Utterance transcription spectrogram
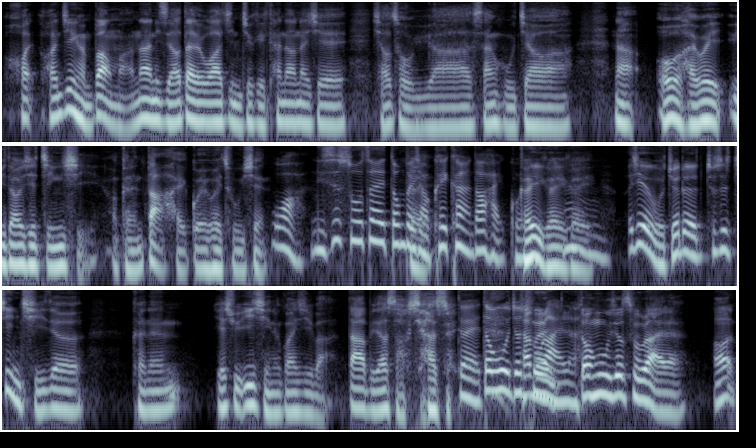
环环境很棒嘛，那你只要带着挖镜，你就可以看到那些小丑鱼啊、珊瑚礁啊，那。偶尔还会遇到一些惊喜啊，可能大海龟会出现。哇，你是说在东北角可以看得到海龟？可以，可以，可以。嗯、而且我觉得就是近期的，可能也许疫情的关系吧，大家比较少下水，对，动物就出来了，动物就出来了。哦，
